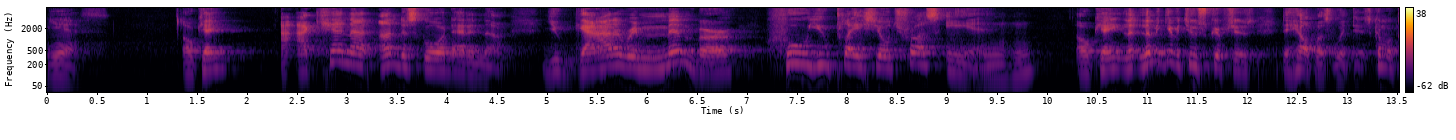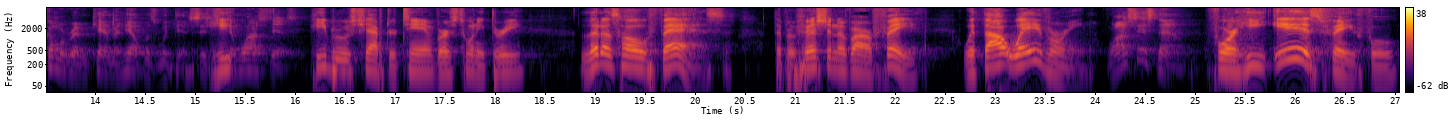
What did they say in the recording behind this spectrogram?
Yes. Okay? I, I cannot underscore that enough. You gotta remember who you place your trust in. Mm-hmm. Okay? Let, let me give you two scriptures to help us with this. Come on, come on, Reverend Cameron, help us with this. He- watch this. Hebrews chapter 10, verse 23. Let us hold fast the profession of our faith without wavering, Watch this now. for he is faithful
